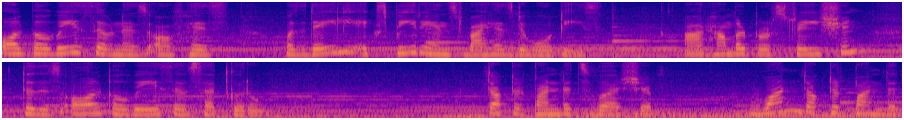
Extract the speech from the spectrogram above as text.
all pervasiveness of his was daily experienced by his devotees. Our humble prostration to this all pervasive Sadguru. Dr. Pandit's worship. One Dr. Pandit,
